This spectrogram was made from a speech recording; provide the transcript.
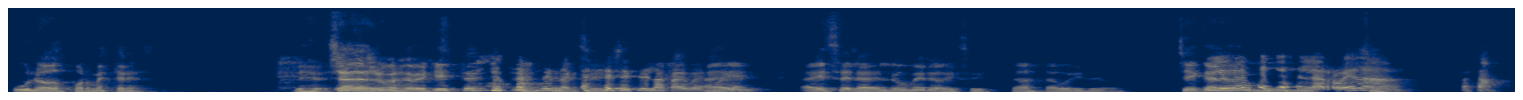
uno o dos por mes tenés. Ya los números que me dijiste. Este, sí, la muy bien. Ahí se el número y sí, está buenísimo. Che, una vez que en la rueda, ya está.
